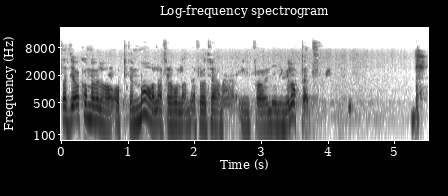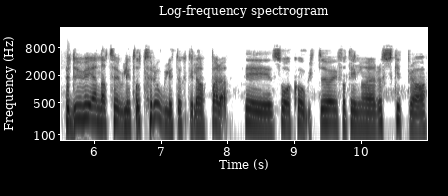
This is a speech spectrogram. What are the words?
Så att jag kommer väl ha optimala förhållanden för att träna inför Lidingöloppet. Du är en naturligt otroligt duktig löpare. Det är så coolt. Du har ju fått till några ruskigt bra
